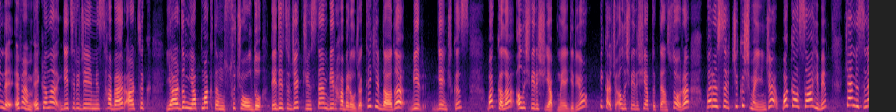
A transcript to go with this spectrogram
Şimdi efendim ekrana getireceğimiz haber artık yardım yapmak da mı suç oldu dedirtecek cinsten bir haber olacak. Tekirdağ'da bir genç kız bakkala alışveriş yapmaya giriyor. Birkaç alışveriş yaptıktan sonra parası çıkışmayınca bakkal sahibi kendisine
